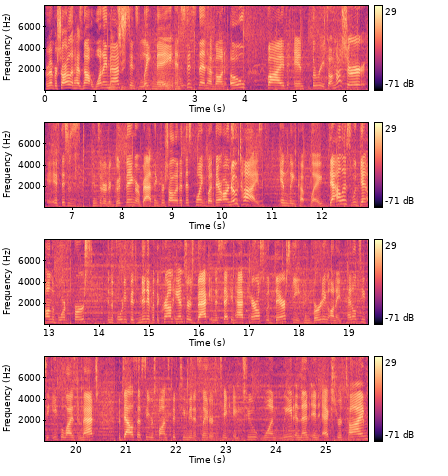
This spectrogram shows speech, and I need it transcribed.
Remember, Charlotte has not won a match since late May, and since then have gone 0 5 and 3. So I'm not sure if this is considered a good thing or bad thing for Charlotte at this point, but there are no ties in League Cup play. Dallas would get on the board first in the 45th minute, but the Crown answers back in the second half. Karol Swiderski converting on a penalty to equalize the match. But Dallas FC responds 15 minutes later to take a 2-1 lead. And then in extra time,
